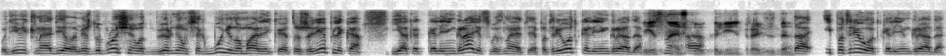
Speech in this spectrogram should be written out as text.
Удивительное дело. Между прочим, вот вернемся к Бунину, маленькая тоже реплика. Я как калининградец, вы знаете, я патриот Калининграда. Я знаю, что а, вы калининградец, да. Да, и патриот Калининграда.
